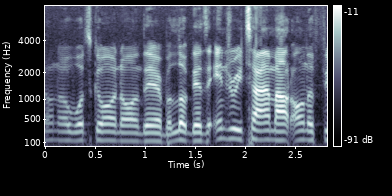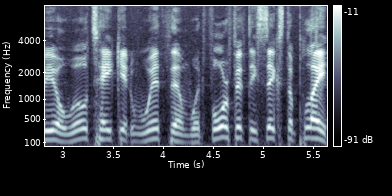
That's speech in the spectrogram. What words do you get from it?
don't know what's going on there. But look, there's an injury timeout on the field. We'll take it with them with 4:56 to play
